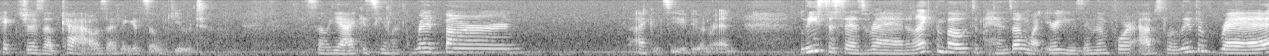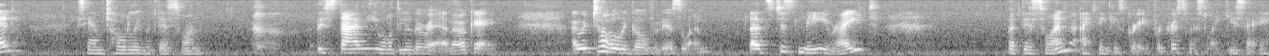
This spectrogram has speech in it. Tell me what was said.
pictures of cows. I think it's so cute. So yeah, I can see like red barn. I can see you doing red. Lisa says red. I like them both. Depends on what you're using them for. Absolutely the red. See, I'm totally with this one. this time you will do the red. Okay. I would totally go for this one. That's just me, right? But this one I think is great for Christmas, like you say.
